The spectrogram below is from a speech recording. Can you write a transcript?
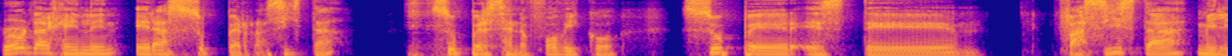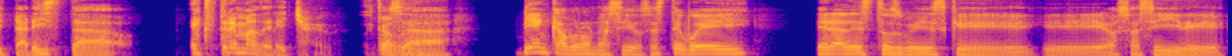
Robert A. Heinlein era súper racista, súper xenofóbico, súper este, fascista, militarista, extrema derecha. O sea, bien cabrón así. O sea, este güey era de estos güeyes que, o sea, sí, de...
